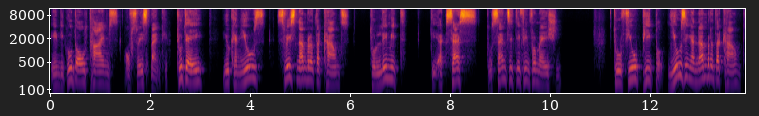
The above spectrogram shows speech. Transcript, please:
in the good old times of Swiss banking. Today, you can use Swiss numbered accounts to limit the access to sensitive information to few people. Using a numbered account,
